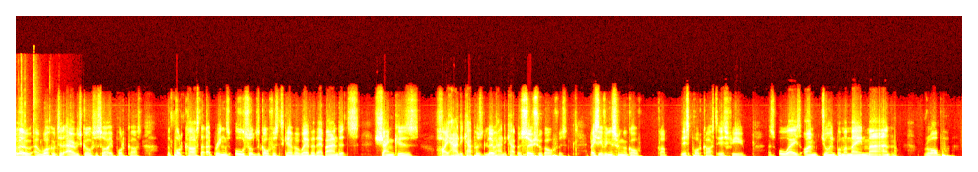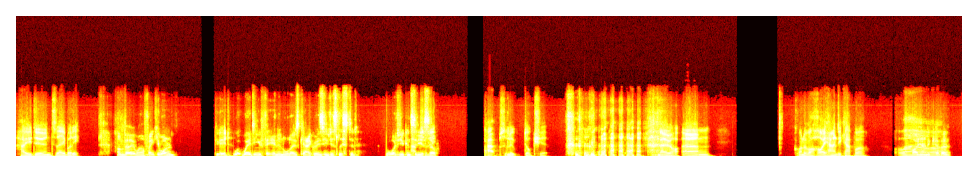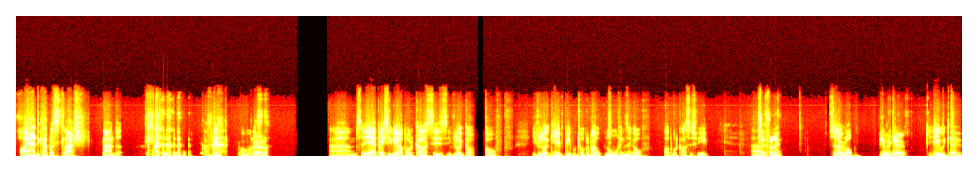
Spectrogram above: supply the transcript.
Hello, and welcome to the Average Golf Society podcast, the podcast that brings all sorts of golfers together, whether they're bandits, shankers, high handicappers, low handicappers, social golfers. Basically, if you can swing a golf club, this podcast is for you. As always, I'm joined by my main man, Rob. How you doing today, buddy? I'm very well, thank you, Warren. Good. Where do you fit in in all those categories you just listed? What do you consider Absolute- yourself? Absolute dog shit. no, um, kind of a high handicapper. High Ah, handicapper. High handicapper slash bandit. I think, if I'm honest. Fair enough. Um, so yeah, basically our podcast is if you like golf, if you like to hear people talking about normal things in golf, our podcast is for you. Uh, Definitely. so Rob, Here we go. here we go.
